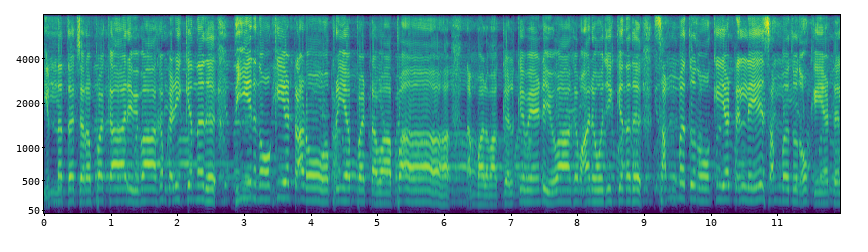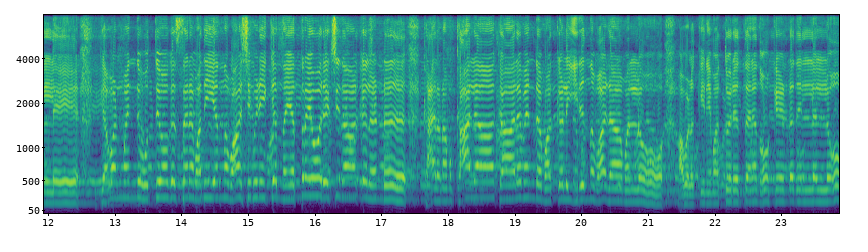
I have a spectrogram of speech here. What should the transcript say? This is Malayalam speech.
ഇന്നത്തെ ചെറുപ്പക്കാര് വിവാഹം കഴിക്കുന്നത് ദീന് നോക്കിയിട്ടാണോ പ്രിയപ്പെട്ട വാപ്പാ? നമ്മൾ മക്കൾക്ക് വേണ്ടി വിവാഹം ആലോചിക്കുന്നത് സമ്പത്ത് നോക്കിയിട്ടല്ലേ സമ്പത്ത് നോക്കിയിട്ടല്ലേ? ഗവൺമെന്റ് ഉദ്യോഗസ്ഥനെ മതി എന്ന് വാശി പിടിക്കുന്ന എത്രയോ രക്ഷിതാക്കളുണ്ട്. കാരണം കാലാകാലം എന്റെ മക്കൾ ഇരുന്ന് വാഴാമല്ലോ. അവൾക്കിനി മറ്റൊരുത്തനെ നോക്കേണ്ടതില്ലല്ലോ.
